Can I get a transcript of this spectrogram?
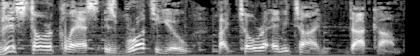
This Torah class is brought to you by TorahAnytime.com.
